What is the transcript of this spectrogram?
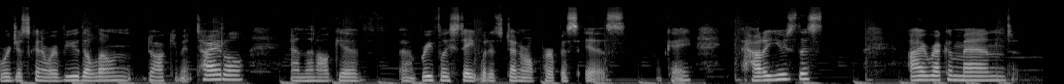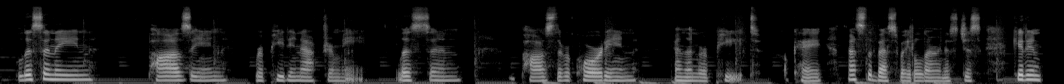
we're just going to review the loan document title and then I'll give uh, briefly state what its general purpose is. Okay, how to use this? I recommend listening, pausing, repeating after me. Listen, pause the recording, and then repeat. Okay, that's the best way to learn. Is just get in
